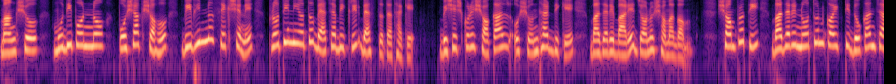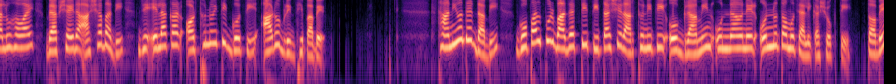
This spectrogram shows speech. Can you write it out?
মাংস, মুদিপণ্য, পোশাকসহ বিভিন্ন সেকশনে প্রতিনিয়ত বেচা বিক্রির ব্যস্ততা থাকে। বিশেষ করে সকাল ও সন্ধ্যার দিকে বাজারে বাড়ে জনসমাগম। সম্প্রতি বাজারে নতুন কয়েকটি দোকান চালু হওয়ায় ব্যবসায়ীরা আশাবাদী যে এলাকার অর্থনৈতিক গতি আরও বৃদ্ধি পাবে। স্থানীয়দের দাবি, গোপালপুর বাজারটি তিতাসের অর্থনীতি ও গ্রামীণ উন্নয়নের অন্যতম চালিকা শক্তি তবে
